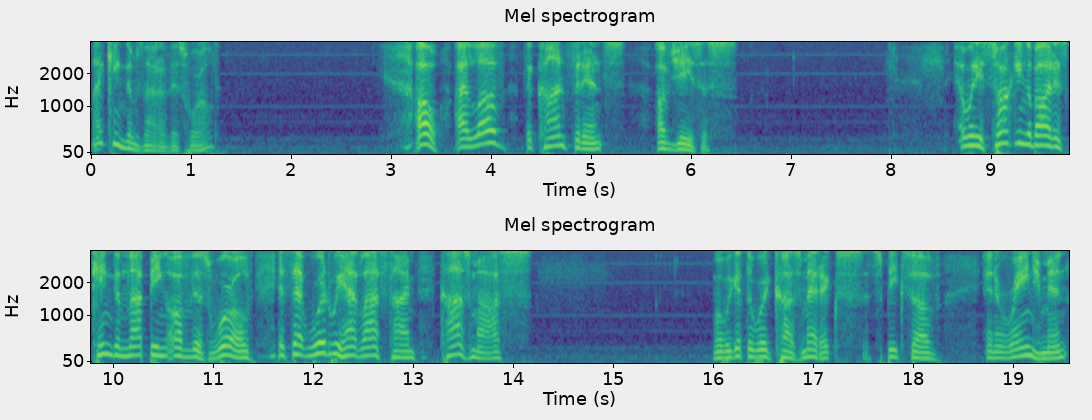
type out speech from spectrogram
my kingdom's not of this world. Oh, I love the confidence of Jesus. And when he's talking about his kingdom not being of this world, it's that word we had last time, cosmos. Well, we get the word cosmetics. It speaks of an arrangement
